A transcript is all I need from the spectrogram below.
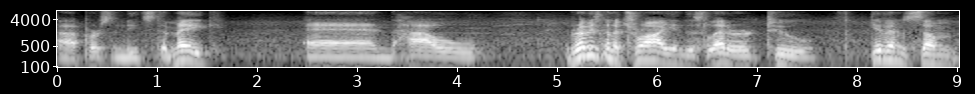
a person needs to make and how Rebbe is going to try in this letter to give him some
